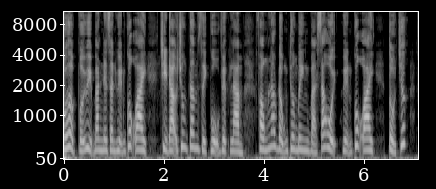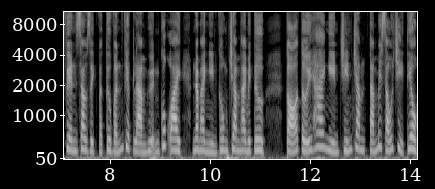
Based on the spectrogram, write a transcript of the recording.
phối hợp với Ủy ban Nhân dân huyện Quốc Oai, chỉ đạo Trung tâm Dịch vụ Việc làm, Phòng Lao động Thương binh và Xã hội huyện Quốc Oai tổ chức phiên giao dịch và tư vấn việc làm huyện Quốc Oai năm 2024 có tới 2.986 chỉ tiêu,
